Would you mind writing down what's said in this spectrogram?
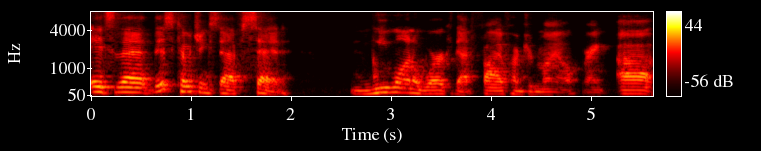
It's that this coaching staff said we want to work that 500 mile rank. Uh,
